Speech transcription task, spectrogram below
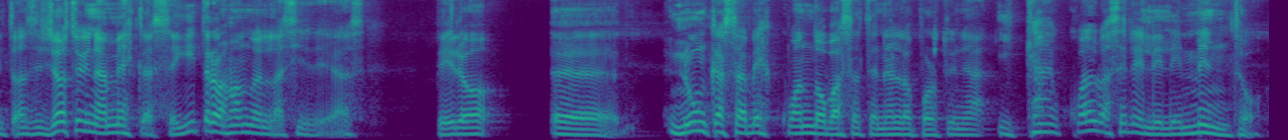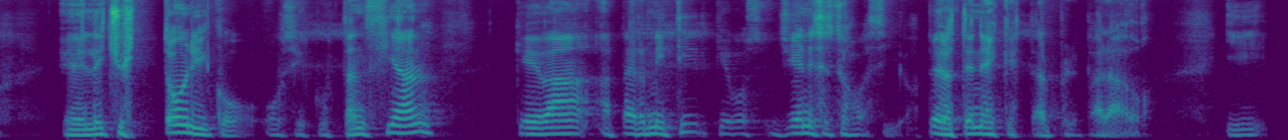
entonces yo estoy una mezcla, seguí trabajando en las ideas, pero eh, nunca sabes cuándo vas a tener la oportunidad y cuál va a ser el elemento, el hecho histórico o circunstancial que va a permitir que vos llenes esos vacíos. Pero tenés que estar preparado. Y,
